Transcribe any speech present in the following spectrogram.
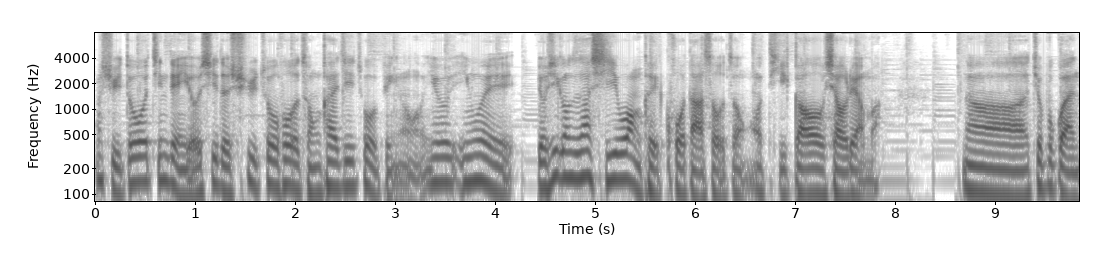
那许多经典游戏的续作或重开机作品哦，因为因为游戏公司它希望可以扩大受众哦，提高销量嘛，那就不管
